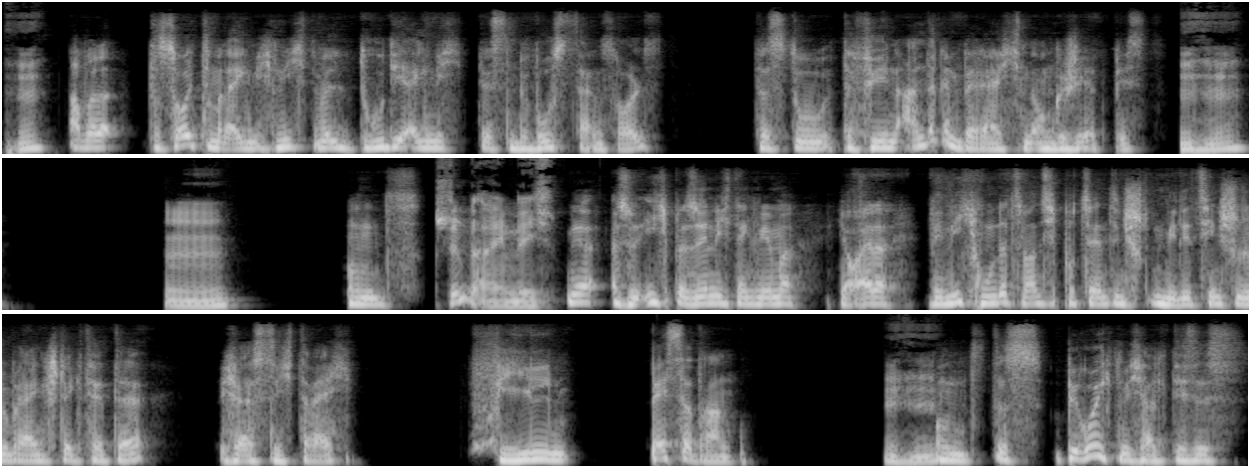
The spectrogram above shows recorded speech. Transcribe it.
Mhm. Aber das sollte man eigentlich nicht, weil du dir eigentlich dessen bewusst sein sollst, dass du dafür in anderen Bereichen engagiert bist. Mhm. Mhm. Und Stimmt eigentlich. ja, also ich persönlich denke mir immer, ja, Alter, wenn ich 120% ins Stu- Medizinstudium reingesteckt hätte, ich weiß nicht, da wäre ich viel besser dran. Mhm. Und das beruhigt mich halt, dieses,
